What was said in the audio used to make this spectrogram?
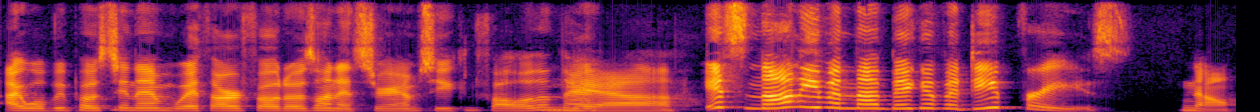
I will be posting them with our photos on Instagram so you can follow them there. yeah It's not even that big of a deep freeze. no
